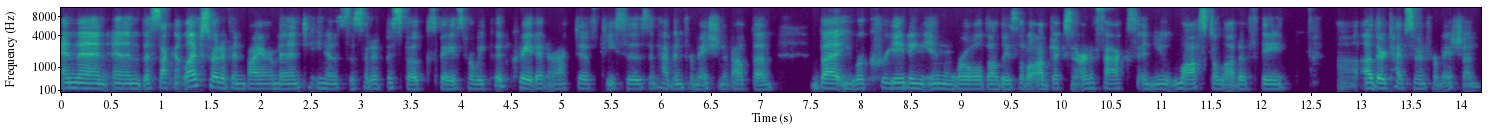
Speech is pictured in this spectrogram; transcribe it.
And then in the Second Life sort of environment, you know, it's the sort of bespoke space where we could create interactive pieces and have information about them, but you were creating in world all these little objects and artifacts, and you lost a lot of the uh, other types of information.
